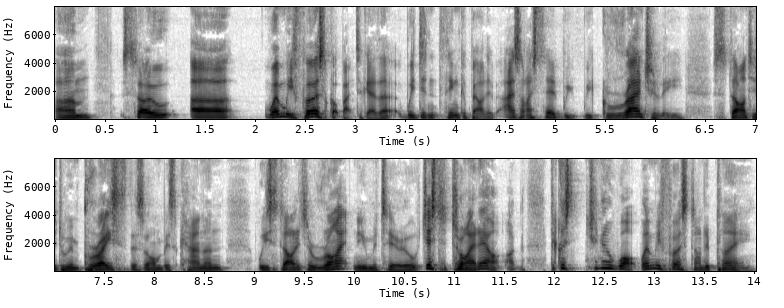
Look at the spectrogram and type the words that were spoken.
Um, so uh, when we first got back together, we didn't think about it. As I said, we, we gradually started to embrace the zombies canon. We started to write new material just to try it out. Because do you know what? When we first started playing,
